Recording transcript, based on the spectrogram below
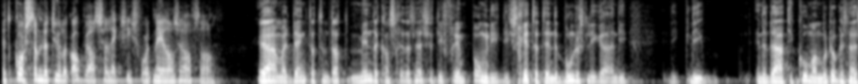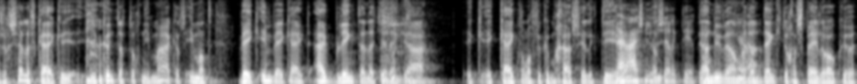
Het kost hem natuurlijk ook wel selecties voor het Nederlands elftal. Ja, maar ik denk dat hem dat minder kan schitteren. Dat is net zoals die Frimpong, die, die schittert in de Bundesliga. En die, die, die, inderdaad, die Koeman moet ook eens naar zichzelf kijken. Je, je kunt dat toch niet maken als iemand week in week uit, uitblinkt. En dat je denkt, ja, ik, ik kijk wel of ik hem ga selecteren. Ja, hij is nu Dan- geselecteerd. Ja, toch? nu wel, maar Ja. dan denk je toch als speler ook, eh, ik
